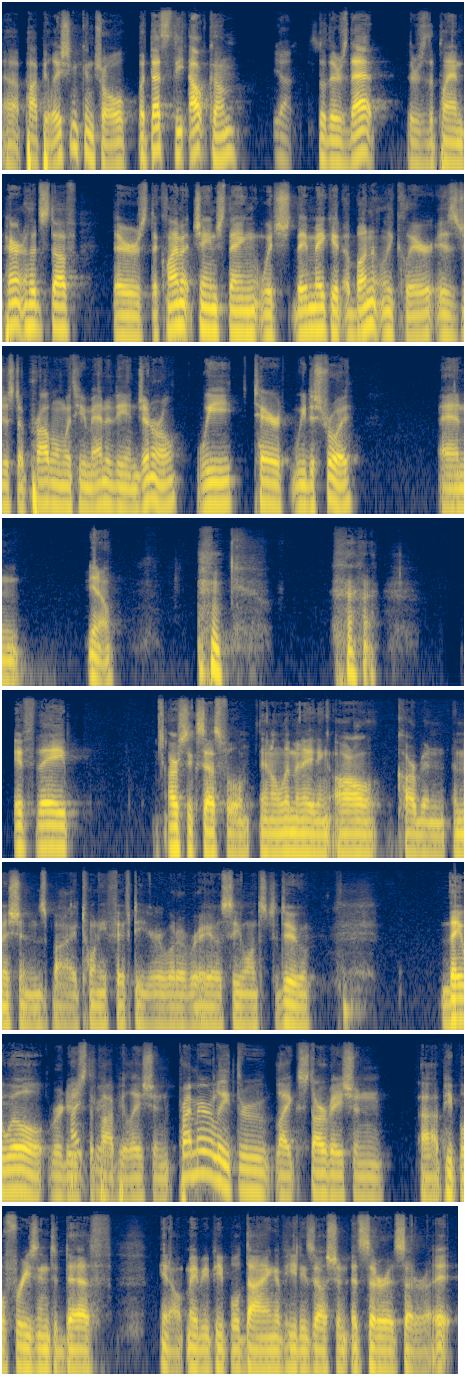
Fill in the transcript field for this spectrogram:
uh, population control, but that's the outcome. Yeah. So there's that. There's the Planned Parenthood stuff. There's the climate change thing, which they make it abundantly clear is just a problem with humanity in general. We tear, we destroy. And, you know, if they are successful in eliminating all carbon emissions by 2050 or whatever AOC wants to do, they will reduce the population primarily through like starvation, uh, people freezing to death, you know, maybe people dying of heat exhaustion, et cetera, et cetera. It,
